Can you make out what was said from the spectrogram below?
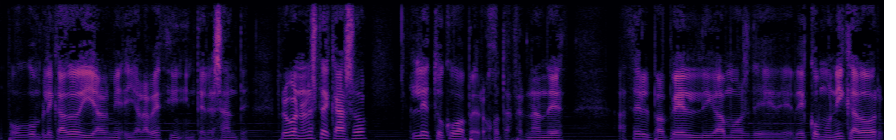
un poco complicado y, a la vez interesante. Pero bueno, en este caso le tocó a Pedro J. Fernández hacer el papel, digamos, de, comunicador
